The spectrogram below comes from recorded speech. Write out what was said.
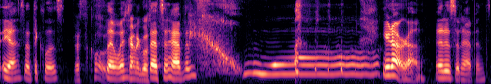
Yeah. Is that the close? That's the close. That was, kind of goes. that's what happens. You're not wrong. That is what happens.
